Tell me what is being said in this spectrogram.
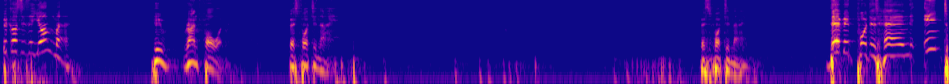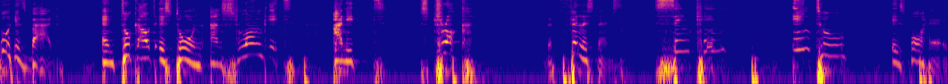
Because he's a young man. He ran forward. Verse 49. Verse 49. David put his hand into his bag and took out a stone and slung it, and it struck the Philistines sinking into his forehead,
